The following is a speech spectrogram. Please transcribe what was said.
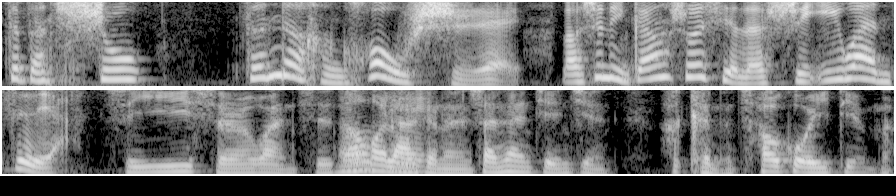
这本书真的很厚实哎，老师，你刚刚说写了十一万字呀？十一、十二万字，那后来可能删删减减，它可能超过一点嘛。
